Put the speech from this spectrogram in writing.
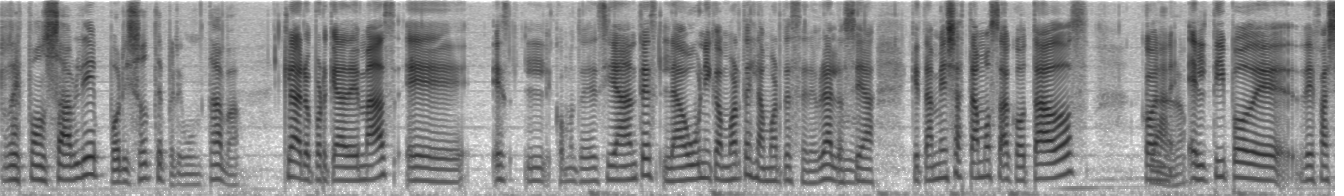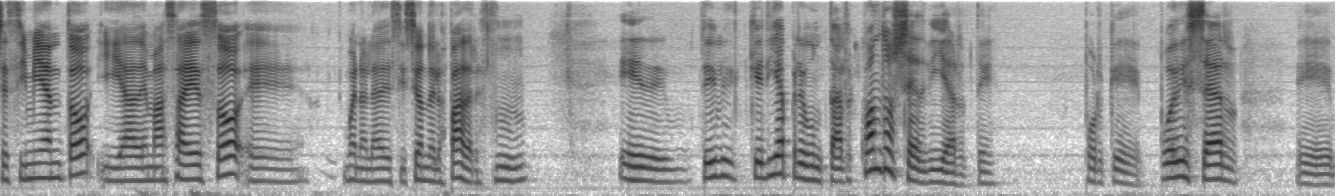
responsable, por eso te preguntaba. Claro, porque además eh, es, como te decía antes, la única muerte es la muerte cerebral, o mm. sea, que también ya estamos acotados con el tipo de, fallecimiento y además a eso, eh, bueno, la decisión de los padres. Mm. Eh, te quería preguntar, ¿cuándo se advierte? Porque puede ser eh,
